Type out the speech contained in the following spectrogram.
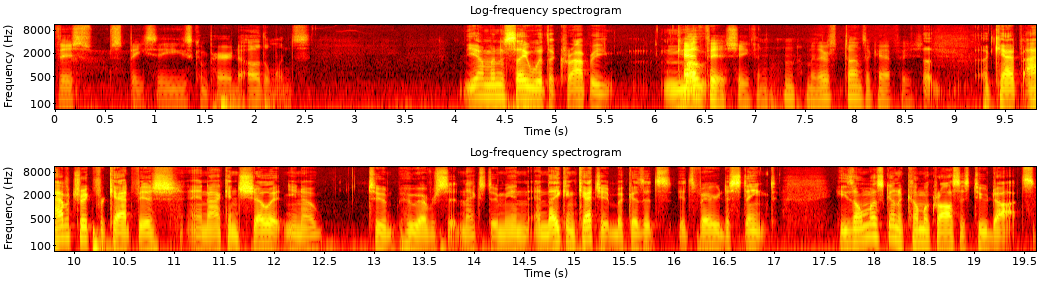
fish species compared to other ones? Yeah, I'm gonna say with a crappie, Catfish, even. Hmm, I mean, there's tons of catfish. Uh, a cat. I have a trick for catfish, and I can show it, you know, to whoever's sitting next to me, and, and they can catch it because it's it's very distinct. He's almost going to come across as two dots.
